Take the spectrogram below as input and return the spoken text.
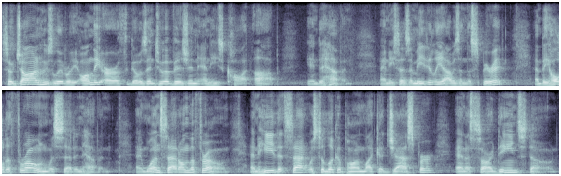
So, John, who's literally on the earth, goes into a vision and he's caught up into heaven. And he says, Immediately I was in the Spirit, and behold, a throne was set in heaven. And one sat on the throne, and he that sat was to look upon like a jasper and a sardine stone.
